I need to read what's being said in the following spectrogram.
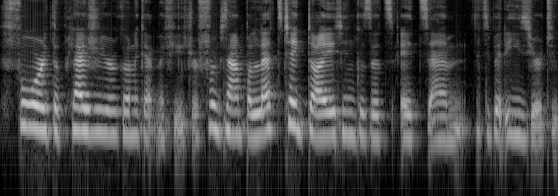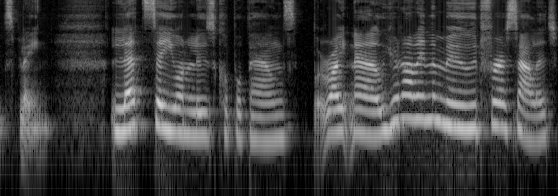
for the pleasure you're going to get in the future. For example, let's take dieting because it's it's um it's a bit easier to explain. Let's say you want to lose a couple pounds, but right now you're not in the mood for a salad.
